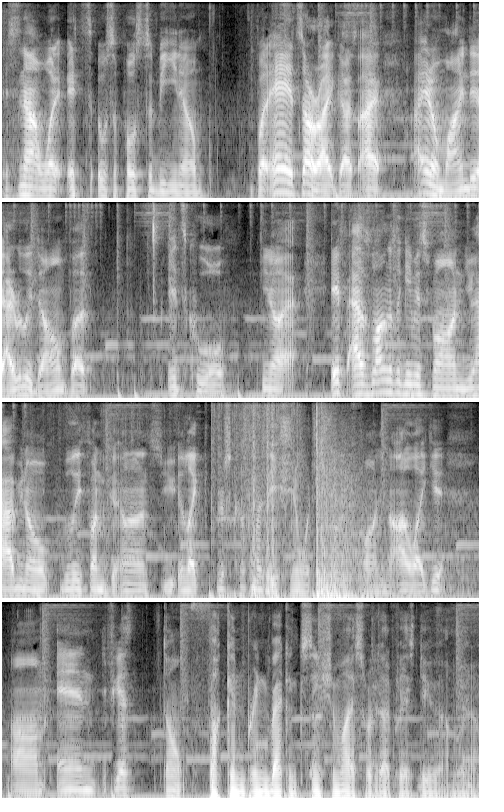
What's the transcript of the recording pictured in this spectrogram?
it's not what it's, it was supposed to be, you know. But hey, it's all right, guys. I I don't mind it. I really don't, but it's cool. You know, if as long as the game is fun, you have you know really fun guns. You like there's customization, which is really fun. You know, I like it. Um, and if you guys don't fucking bring back Extinction Mode, I swear to God, if you guys do, I'm gonna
